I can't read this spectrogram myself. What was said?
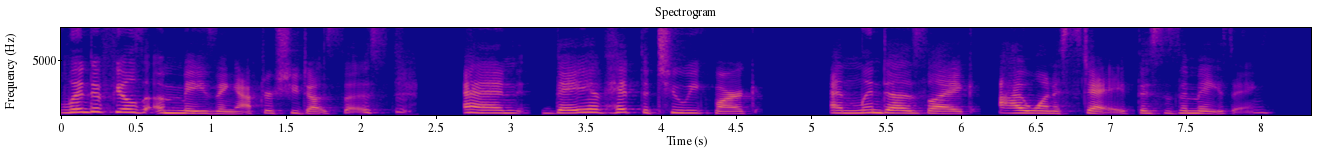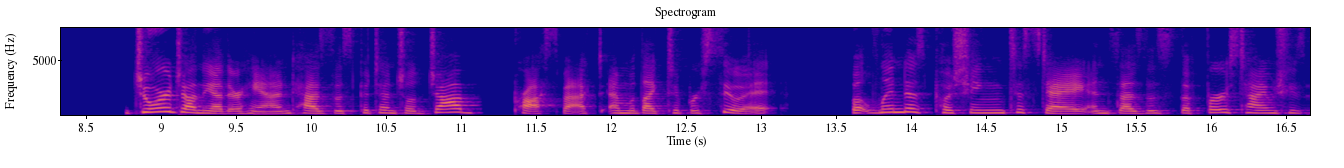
Linda feels amazing after she does this. And they have hit the 2 week mark and Linda's like, "I want to stay. This is amazing." George on the other hand has this potential job prospect and would like to pursue it, but Linda's pushing to stay and says this is the first time she's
